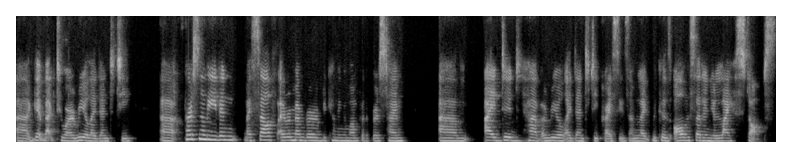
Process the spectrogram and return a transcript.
uh, get back to our real identity. Uh, personally, even myself, I remember becoming a mom for the first time. Um, I did have a real identity crisis. I'm like, because all of a sudden your life stops.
